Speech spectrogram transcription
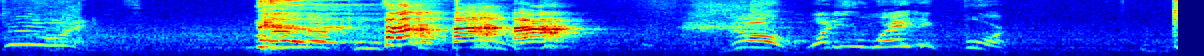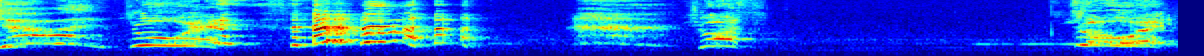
Do it! You're not gonna stop. No, what are you waiting for? Do it! Do it! Just do it!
